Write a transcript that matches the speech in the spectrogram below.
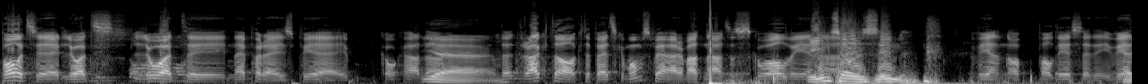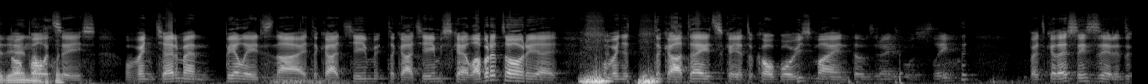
Policijai ir ļoti, ļoti nepareizi pieeja kaut kādā Jā. draktālā, tāpēc, ka mums, piemēram, atnāca uz skolu viena, Incels zina. viena no, paldies, Edī, viena Edi, no ej, nahuj. Un viņa ķermeni pielīdzināja tā kā, ķīmi, tā kā ķīmiskajai laboratorijai. Un viņa kā teica, ka, ja tu kaut ko izmaini, tad uzreiz būs slikti. Bet, kad es izdzirdu,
